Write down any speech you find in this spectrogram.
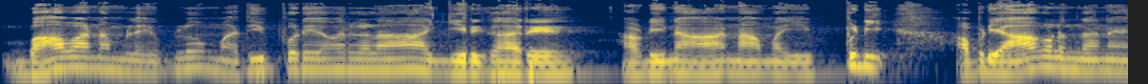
பாபா நம்மளை எவ்வளோ மதிப்புடையவர்களாக ஆகியிருக்காரு அப்படின்னா நாம் இப்படி அப்படி ஆகணும் தானே?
